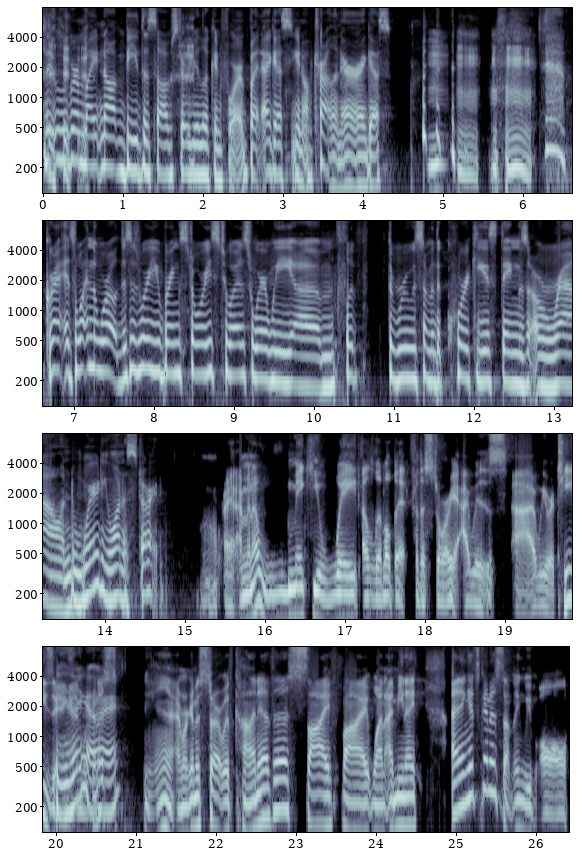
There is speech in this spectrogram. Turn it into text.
the Uber might not be the sob story you're looking for, but I guess you know trial and error. I guess. mm-hmm, mm-hmm. Grant, it's what in the world. This is where you bring stories to us, where we um, flip through some of the quirkiest things around. Where do you want to start? All right, I'm gonna make you wait a little bit for the story I was uh, we were teasing. teasing gonna, right. Yeah, and we're gonna start with kind of a sci-fi one. I mean, I I think it's kind of something we've all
